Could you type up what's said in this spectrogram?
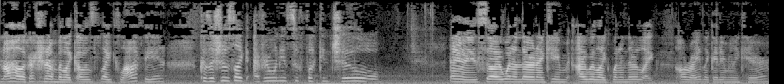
not hella cracking up, but like I was like laughing Cause it's just like everyone needs to fucking chill. Anyway, so I went in there and I came I would like went in there like alright, like I didn't really care.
